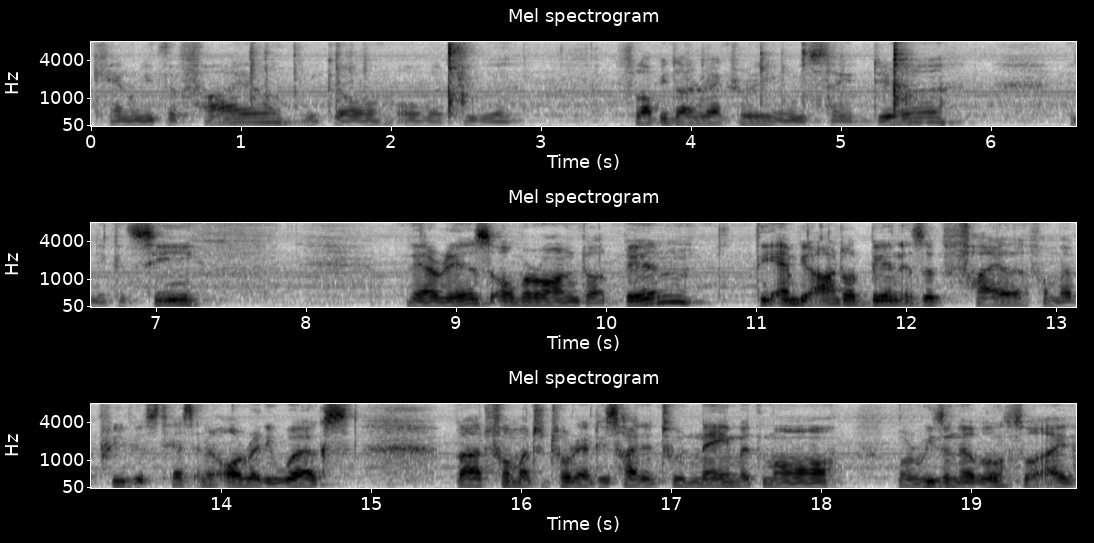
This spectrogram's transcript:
can read the file. We go over to the floppy directory and we say dir and you can see there is oberon.bin the mbr.bin is a file from my previous test and it already works but for my tutorial I decided to name it more more reasonable. So I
